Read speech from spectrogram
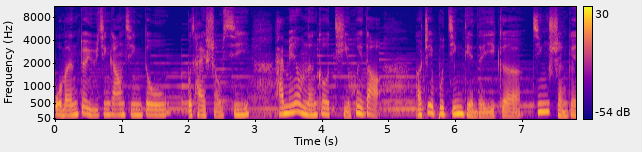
我们对于《金刚经》都不太熟悉，还没有能够体会到啊、呃、这部经典的一个精神跟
